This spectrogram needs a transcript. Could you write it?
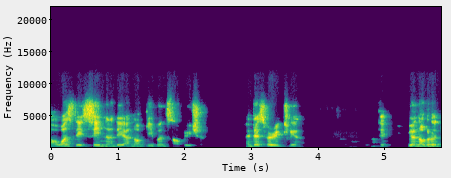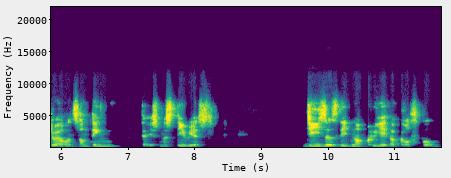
uh, once they sin, uh, they are not given salvation. And that's very clear. Okay. We are not going to dwell on something that is mysterious. Jesus did not create a gospel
